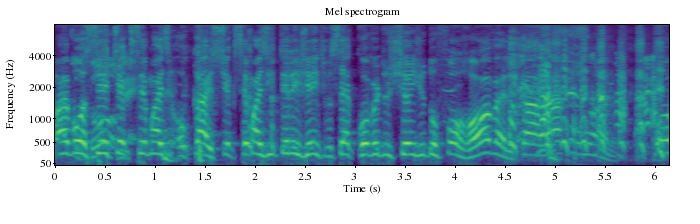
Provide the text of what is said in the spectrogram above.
mas você tinha que ser mais. Ô, Caio, você tinha que ser mais inteligente. Você é cover do Xande do Forró, velho. Caraca, mano. Pô,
